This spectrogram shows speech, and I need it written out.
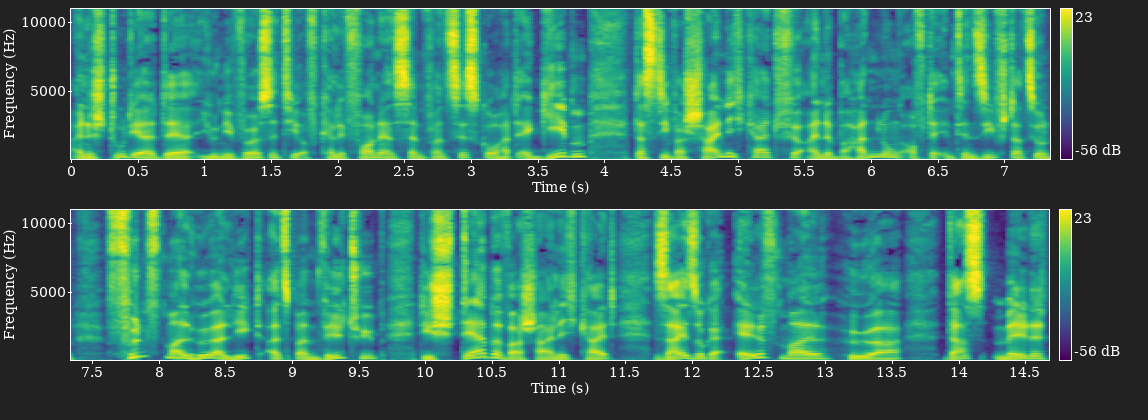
Eine Studie der University of California in San Francisco hat ergeben, dass die Wahrscheinlichkeit für eine Behandlung auf der Intensivstation fünfmal höher liegt als beim Wildtyp. Die Sterbewahrscheinlichkeit sei sogar elfmal höher. Das meldet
